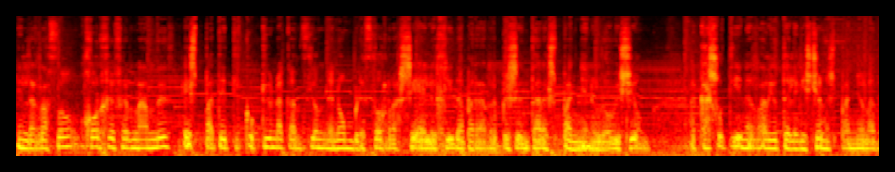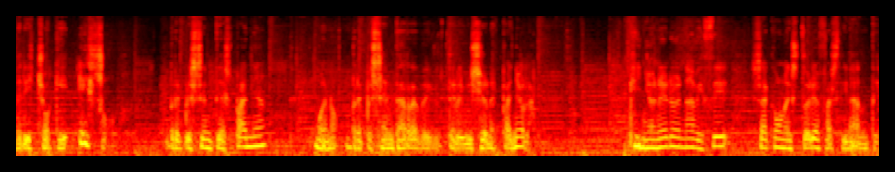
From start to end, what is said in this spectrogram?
en La Razón, Jorge Fernández, es patético que una canción de nombre Zorra sea elegida para representar a España en Eurovisión. ¿Acaso tiene Radio Televisión Española derecho a que eso represente a España? Bueno, representa a Radio Televisión Española. Quiñonero en ABC saca una historia fascinante.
